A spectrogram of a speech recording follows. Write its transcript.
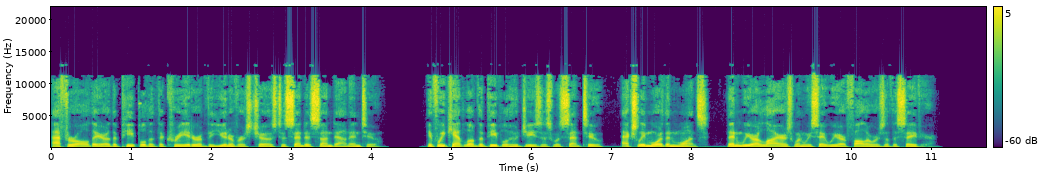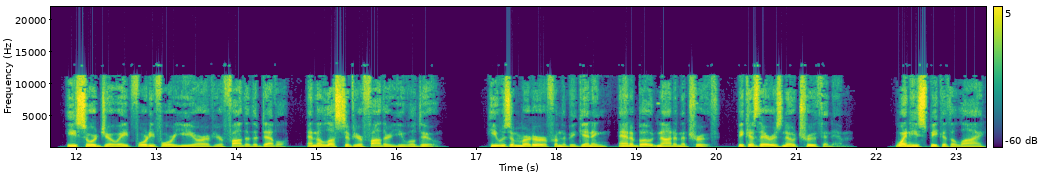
After all, they are the people that the creator of the universe chose to send his son down into. If we can't love the people who Jesus was sent to, actually more than once, then we are liars when we say we are followers of the Savior. Esor Joe 844 Ye are of your father the devil, and the lusts of your father ye will do. He was a murderer from the beginning, and abode not in the truth, because there is no truth in him. When he speaketh a lie,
